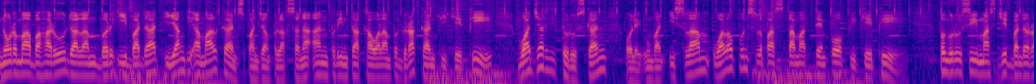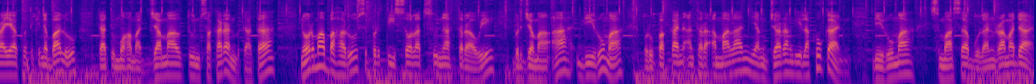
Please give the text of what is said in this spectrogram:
Norma baharu dalam beribadat yang diamalkan sepanjang pelaksanaan Perintah Kawalan Pergerakan PKP wajar diteruskan oleh umat Islam walaupun selepas tamat tempoh PKP. Pengurusi Masjid Bandaraya Kota Kinabalu, Datuk Muhammad Jamal Tun Sakaran berkata, norma baharu seperti solat sunnah terawih berjamaah di rumah merupakan antara amalan yang jarang dilakukan di rumah semasa bulan Ramadan.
